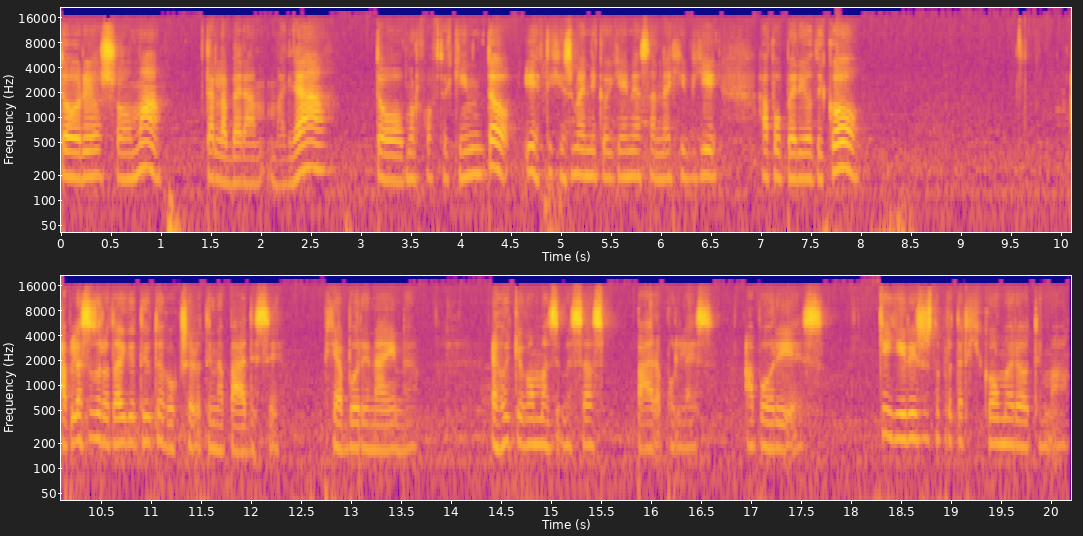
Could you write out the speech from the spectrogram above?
Το ωραίο σώμα, τα λαμπερά μαλλιά, το όμορφο αυτοκίνητο, η ευτυχισμένη οικογένεια σαν έχει βγει από περιοδικό; Απλά σας ρωτάω γιατί ούτε εγώ ξέρω την απάντηση. Ποια μπορεί να είναι; Έχω κι εγώ μαζί με σας πάρα πολλές απορίες και γυρίζω στο πρωταρχικό μου ερώτημα.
